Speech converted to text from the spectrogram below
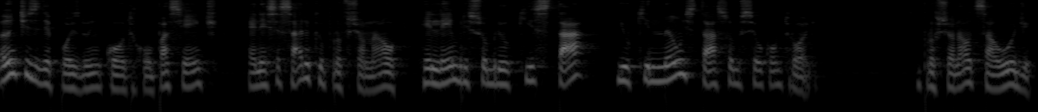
Antes e depois do encontro com o paciente, é necessário que o profissional relembre sobre o que está e o que não está sob seu controle. O profissional de saúde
